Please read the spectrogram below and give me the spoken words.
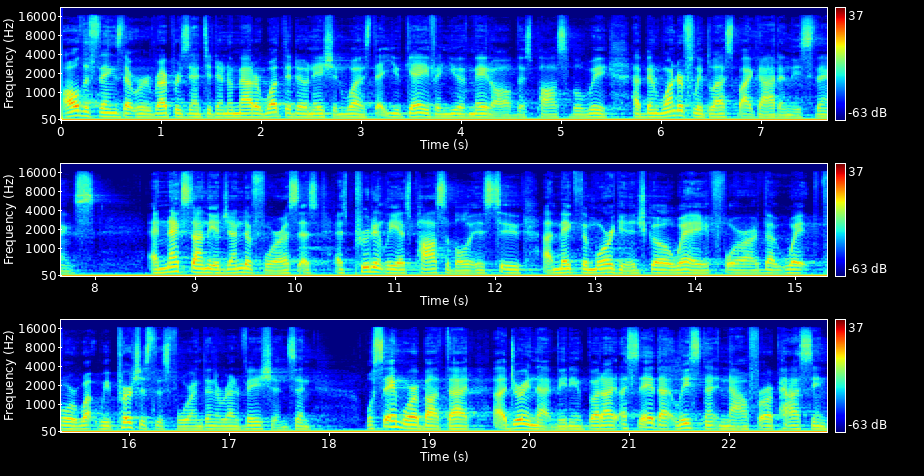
all the things that were represented, and no matter what the donation was, that you gave and you have made all of this possible. We have been wonderfully blessed by God in these things. And next on the agenda for us, as, as prudently as possible, is to uh, make the mortgage go away for, the way, for what we purchased this for and then the renovations. And we'll say more about that uh, during that meeting, but I, I, say that at least now for our passing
